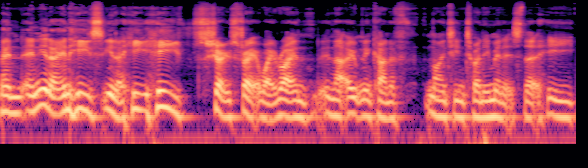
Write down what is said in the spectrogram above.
and and you know and he's you know he he shows straight away right in, in that opening kind of 19 20 minutes that he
